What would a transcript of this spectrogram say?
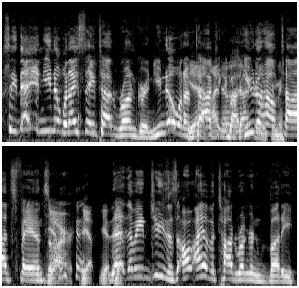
see that, and you know when I say Todd Rundgren, you know what I'm Yeah, talking know about. you know how you. Todd's fans Yeah, are. yep, yep, That- yep. I mean, Jesus, I I have a Todd Rundgren buddy.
